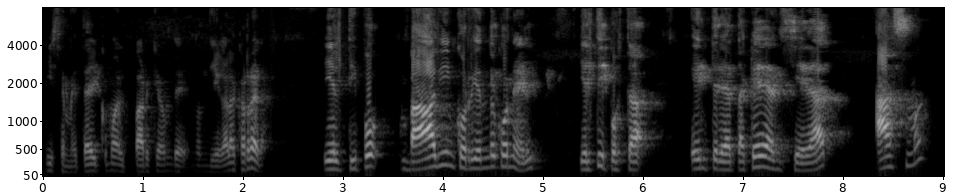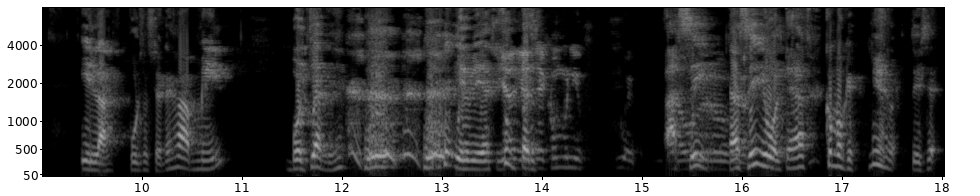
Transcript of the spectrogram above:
y se mete ahí como al parque donde, donde llega la carrera. Y el tipo, va alguien corriendo con él, y el tipo está entre ataque de ansiedad, asma y las pulsaciones a mil, volteando. y el video es súper Así, así, y voltea como que, mierda, te dice,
